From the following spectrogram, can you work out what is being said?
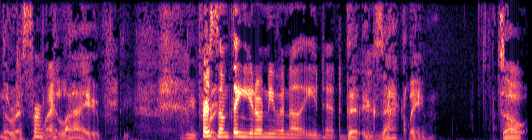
the rest For- of my life. We- For something you don't even know that you did. that exactly. So,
